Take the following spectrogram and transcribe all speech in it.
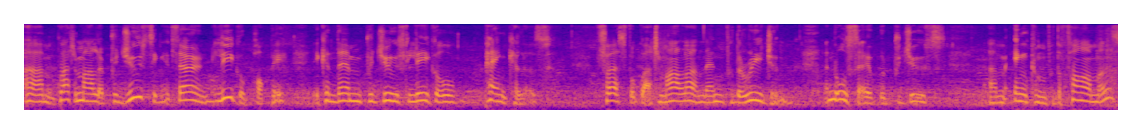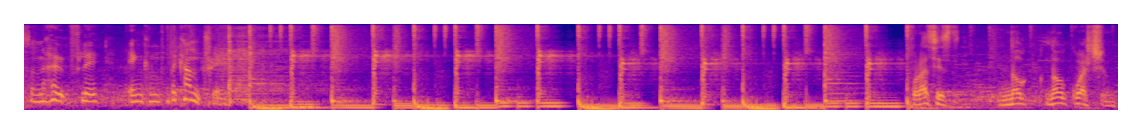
um, Guatemala producing its own legal poppy, it can then produce legal painkillers, first for Guatemala and then for the region. And also it would produce um, income for the farmers and hopefully income for the country. For us, it's no, no question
